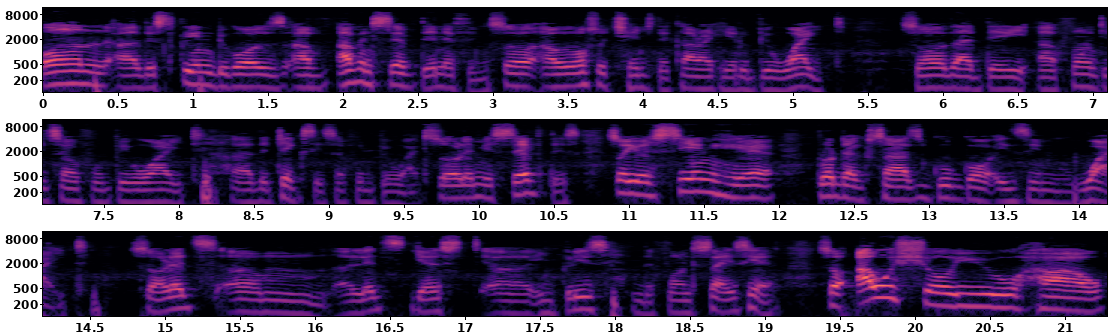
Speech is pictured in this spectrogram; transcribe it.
on uh, the screen because I've, I haven't saved anything. So I will also change the color here. To be white. So that the uh, font itself will be white. Uh, the text itself will be white. So let me save this. So you're seeing here Product Sans Google is in white. So let's um let's just uh, increase the font size here. So I will show you how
